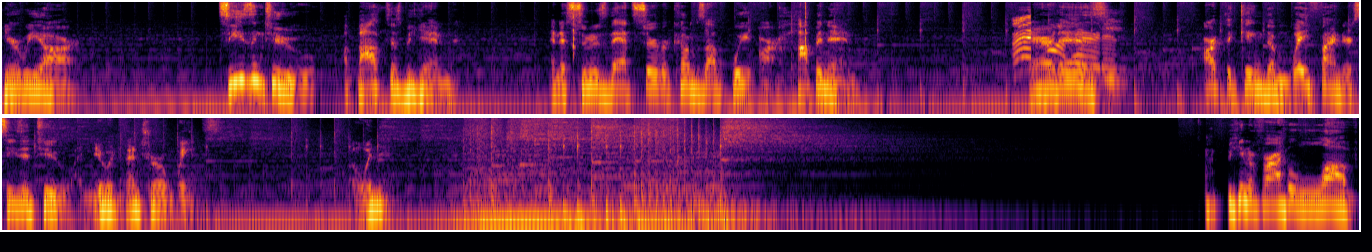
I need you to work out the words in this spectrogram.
here we are. Season 2 about to begin. And as soon as that server comes up, we are hopping in. There it There is. it is. Arctic Kingdom Wayfinder Season 2. A new adventure awaits. Going in. Beanifer, I love,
